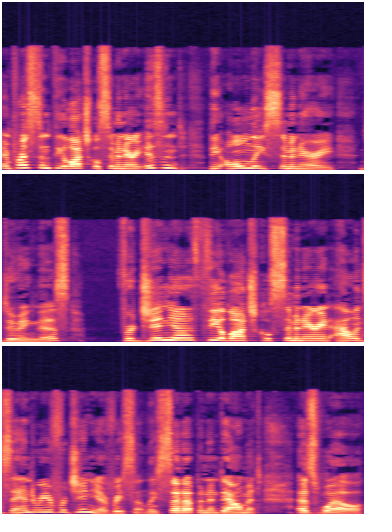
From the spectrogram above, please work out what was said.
And Princeton Theological Seminary isn't the only seminary doing this. Virginia Theological Seminary in Alexandria, Virginia, recently set up an endowment as well.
